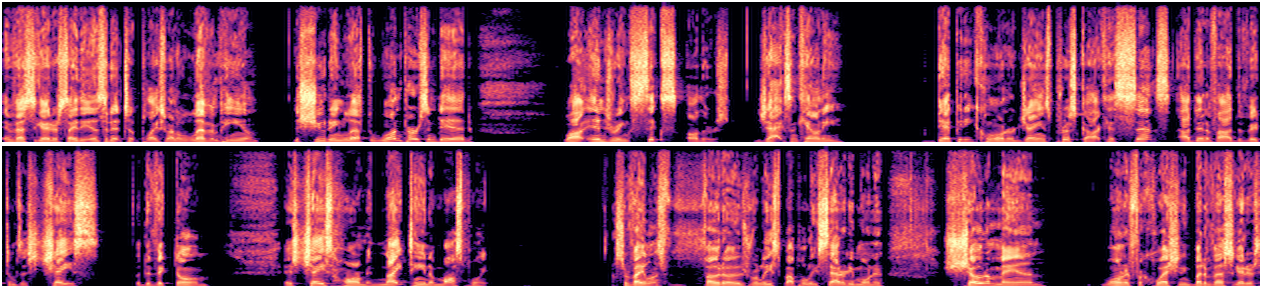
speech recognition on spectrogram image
Investigators say the incident took place around 11 p.m. The shooting left one person dead while injuring six others. Jackson County Deputy Coroner James Priscock has since identified the victims as Chase, uh, the victim, as Chase Harmon, 19 of Moss Point. Surveillance photos released by police Saturday morning showed a man wanted for questioning, but investigators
